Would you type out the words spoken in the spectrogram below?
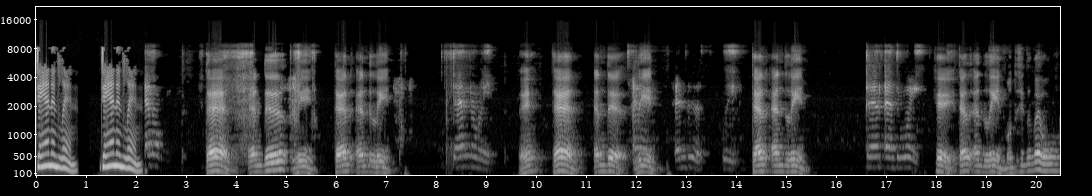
Dan and Lynn, Dan and Lynn, Dan and Lin. Dan and Lin. then read 네? Dan and Lin. and read Dan and Lin. then and read 오케이. Dan and Lin. 뭔 뜻이든가요?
